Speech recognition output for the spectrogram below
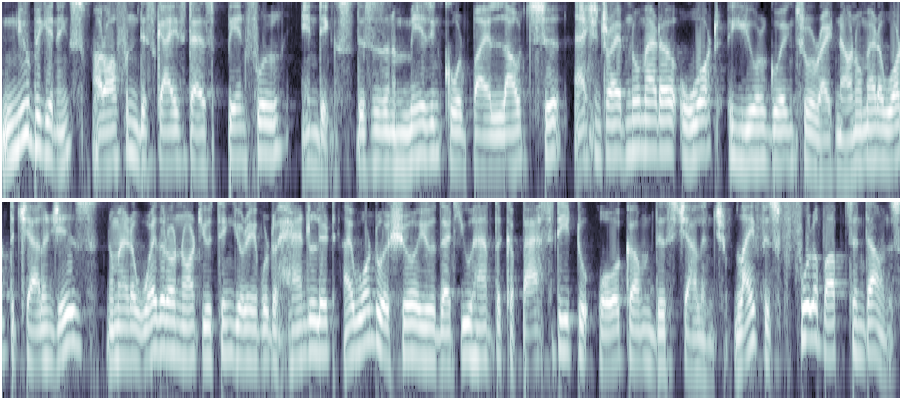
New beginnings are often disguised as painful endings. This is an amazing quote by Lao Tzu. Action Tribe, no matter what you're going through right now, no matter what the challenge is, no matter whether or not you think you're able to handle it, I want to assure you that you have the capacity to overcome this challenge. Life is full of ups and downs,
